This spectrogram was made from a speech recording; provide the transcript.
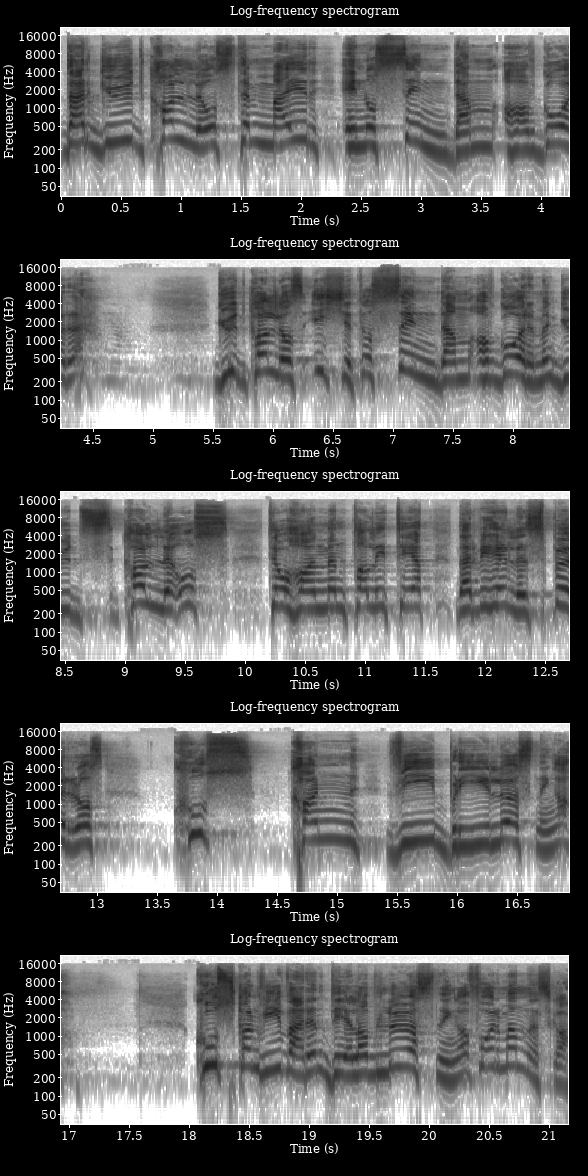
Der Gud kaller oss til mer enn å sende dem av gårde. Gud kaller oss ikke til å sende dem av gårde, men Gud kaller oss til å ha en mentalitet der vi heller spør oss hvordan kan vi bli løsninga? Hvordan kan vi være en del av løsninga for mennesker?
